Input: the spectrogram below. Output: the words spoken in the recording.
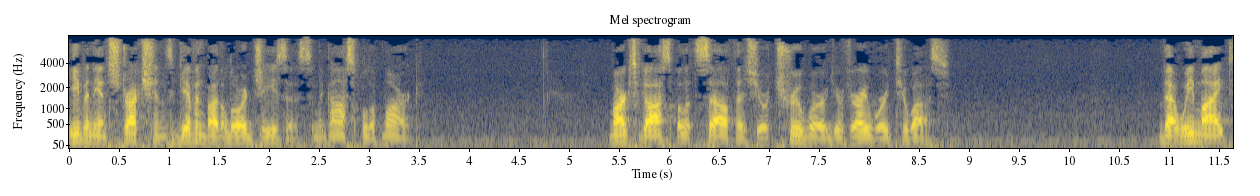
Even the instructions given by the Lord Jesus in the Gospel of Mark. Mark's Gospel itself as your true word, your very word to us. That we might,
